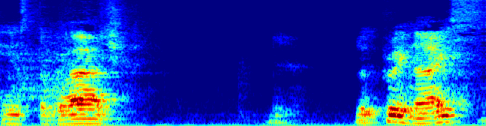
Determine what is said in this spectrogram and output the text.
here's the watch. Look pretty nice.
